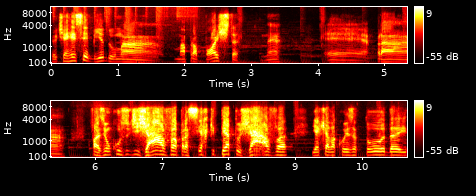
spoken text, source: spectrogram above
eu tinha recebido uma, uma proposta, né? É, para fazer um curso de Java, para ser arquiteto Java e aquela coisa toda e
